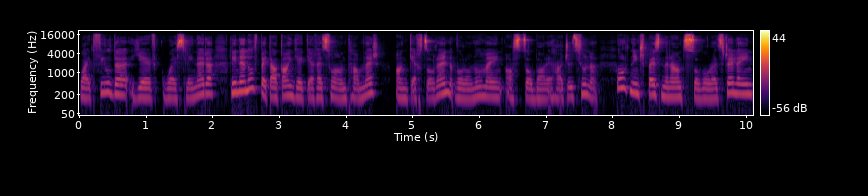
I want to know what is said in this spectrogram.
Ուայթֆիլդը եւ Ուեսլիները, լինելով պետական եկեղեցու անդամներ, անկեղծորեն որոնում էին Աստծո բարեհաճությունը, որն ինչպես նրանց սովորեցրել էին,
